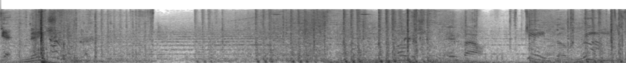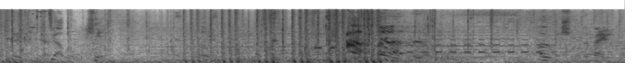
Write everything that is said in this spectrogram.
detonation. Inbound. Gain the lead. Double kill. Overshield available.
